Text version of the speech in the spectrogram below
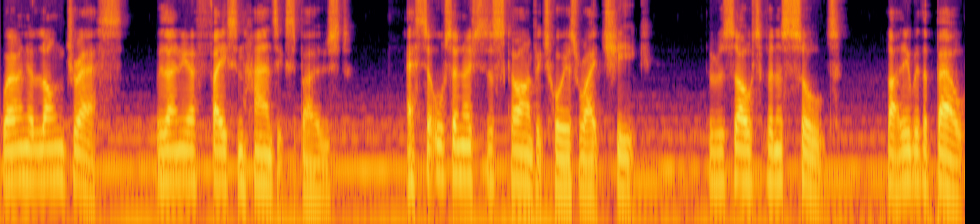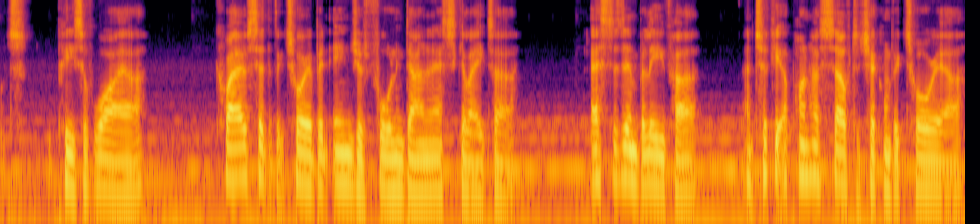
wearing a long dress with only her face and hands exposed. Esther also noticed a scar on Victoria's right cheek, the result of an assault, likely with a belt, piece of wire. Kouao said that Victoria had been injured falling down an escalator. Esther didn't believe her and took it upon herself to check on Victoria.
